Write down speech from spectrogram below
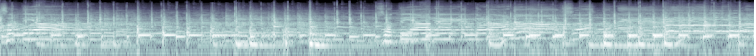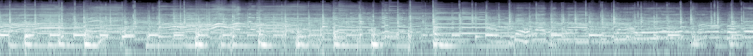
સત્યા સત્યા રે તોડાણા સતને પહેલા તેમના પિતાએ થાંભને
